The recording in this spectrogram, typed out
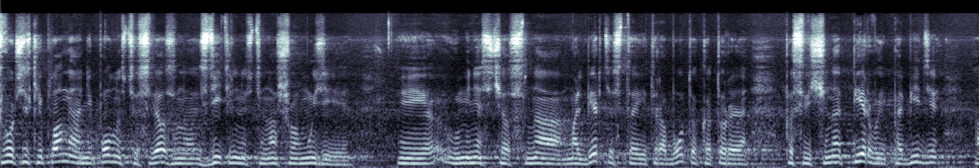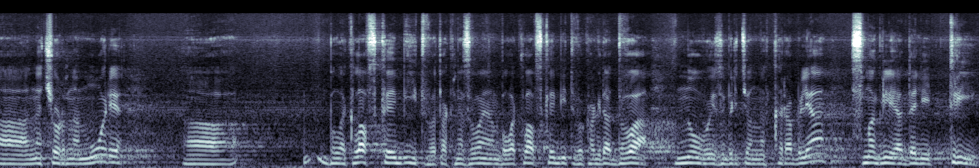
Творческие планы, они полностью связаны с деятельностью нашего музея. И у меня сейчас на Мольберте стоит работа, которая посвящена первой победе а, на Черном море а, Балаклавская битва, так называемая Балаклавская битва, когда два новоизобретенных корабля смогли одолеть три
